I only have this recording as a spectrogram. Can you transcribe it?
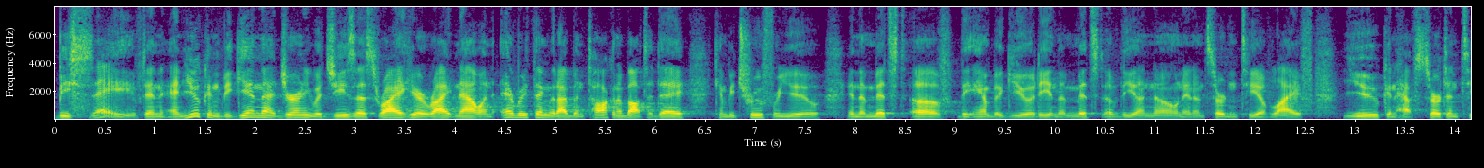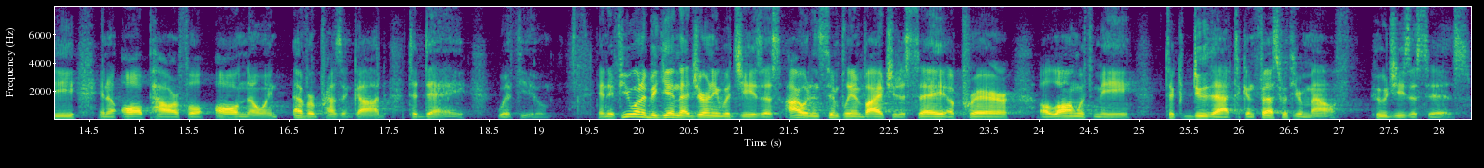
be saved. And, and you can begin that journey with Jesus right here, right now. And everything that I've been talking about today can be true for you in the midst of the ambiguity, in the midst of the unknown and uncertainty of life. You can have certainty in an all powerful, all knowing, ever present God today with you. And if you want to begin that journey with Jesus, I would simply invite you to say a prayer along with me to do that, to confess with your mouth who Jesus is.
